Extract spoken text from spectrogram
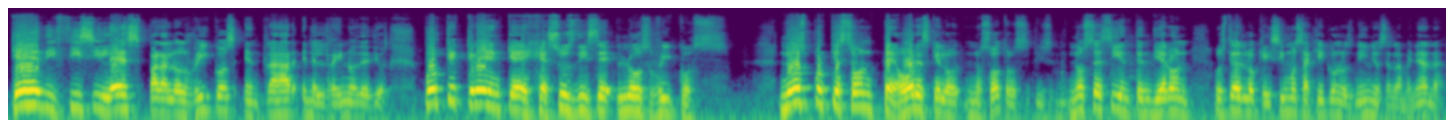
qué difícil es para los ricos entrar en el reino de Dios. ¿Por qué creen que Jesús dice los ricos? No es porque son peores que nosotros. No sé si entendieron ustedes lo que hicimos aquí con los niños en la mañana,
